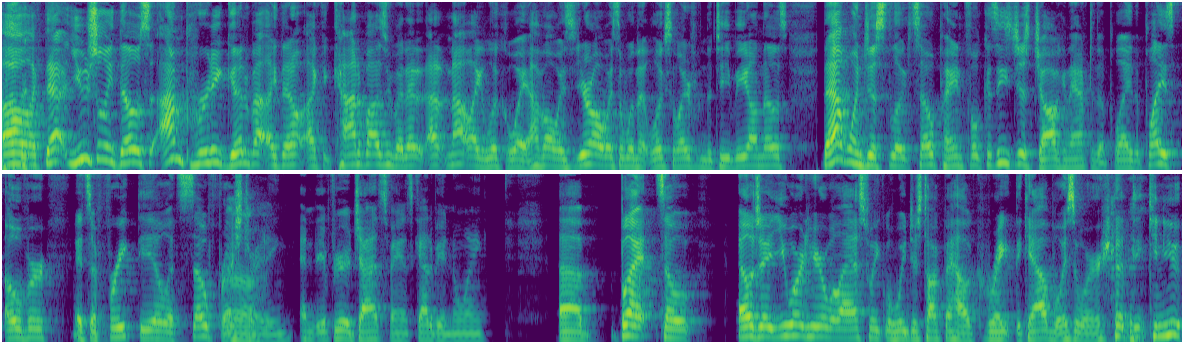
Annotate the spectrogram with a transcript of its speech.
Oh, like that. Usually those I'm pretty good about. Like they don't like it kind of bothers me, but I, I, not like look away. I've always you're always the one that looks away from the TV on those. That one just looked so painful because he's just jogging after the play. The play's over. It's a freak deal. It's so frustrating. And if you're a Giants fan, it's got to be annoying. Uh, but so LJ, you weren't here last week when we just talked about how great the Cowboys were. can you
